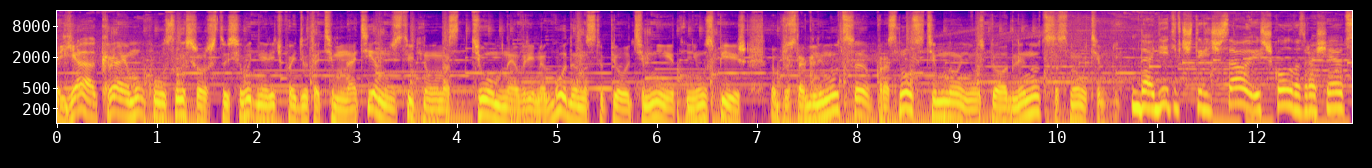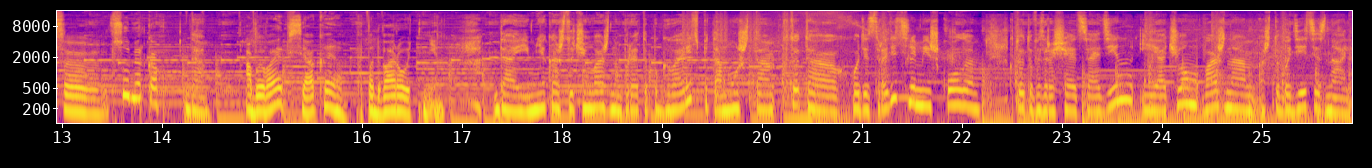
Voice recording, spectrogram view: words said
Я краем уха услышал, что сегодня речь пойдет о темноте. Ну, действительно, у нас темное время года наступило, темнеет, не успеешь просто оглянуться. Проснулся темно, не успел оглянуться, снова темно. Да, дети в 4 часа из школы возвращаются в сумерках. Да. А бывает всякое в подворотне. Да, и мне кажется, очень важно про это поговорить, потому что кто-то ходит с родителями из школы, кто-то возвращается один, и о чем важно, чтобы дети знали.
